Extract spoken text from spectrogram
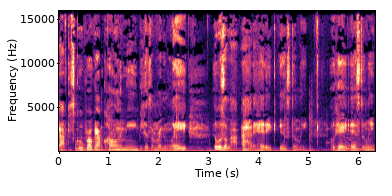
After school program calling me because I'm running late. It was a lot. I had a headache instantly. Okay, instantly.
